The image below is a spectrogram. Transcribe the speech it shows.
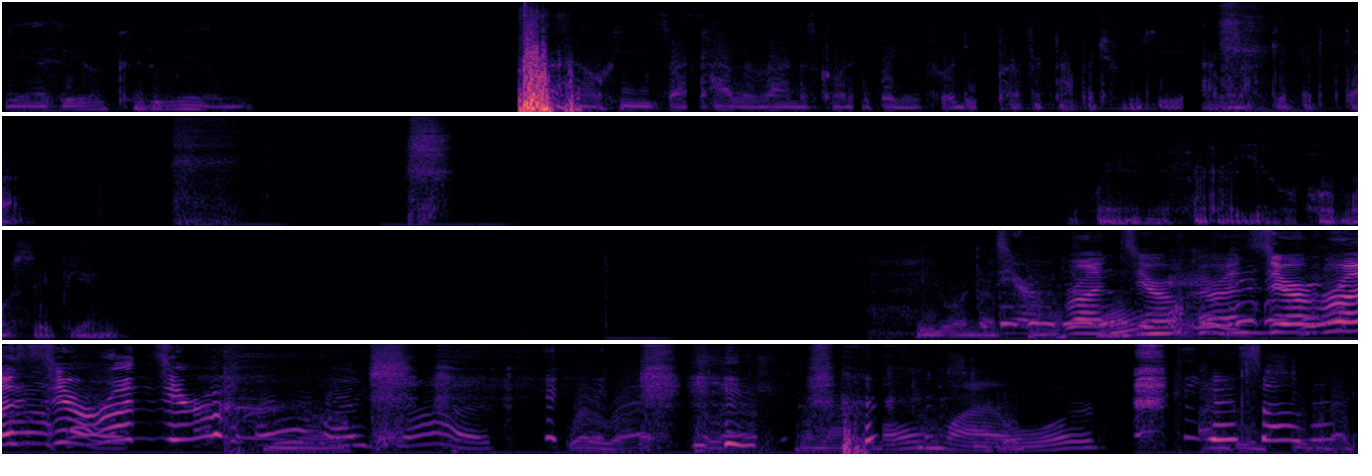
Yeah, Zero could win. no, he's uh, kind of around his corner waiting for the perfect opportunity. I will not give it that. When if I got you, Homo sapien. You are not Zero, gonna- run, zero, my run, zero, run, zero, run, zero. Oh my! Wait, what? Hello? Am I- Oh my lord! You guys saw that?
